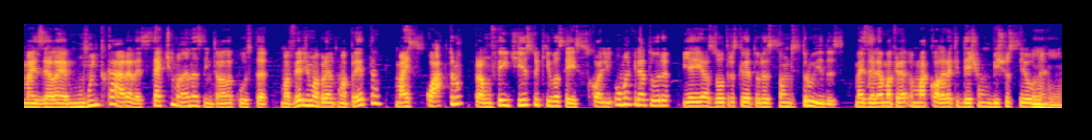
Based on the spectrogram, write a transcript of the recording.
mas ela é muito cara, ela é 7 manas, então ela custa uma verde, uma branca, uma preta, mais 4 para um feitiço que você escolhe uma criatura e aí as outras criaturas são destruídas. Mas ela é uma, uma cólera que deixa um bicho seu, né? Uhum.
